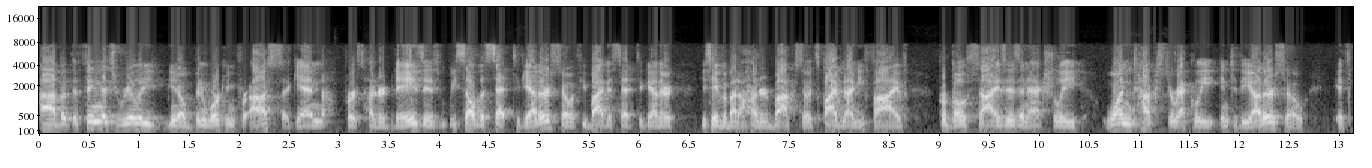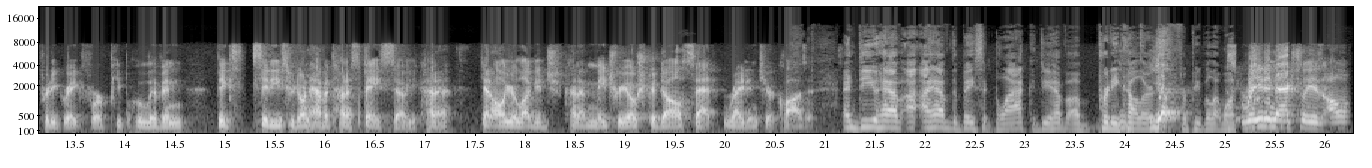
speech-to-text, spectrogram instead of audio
Uh, but the thing that's really, you know, been working for us again, first 100 days, is we sell the set together. So if you buy the set together, you save about 100 bucks. So it's 595 for both sizes, and actually one tucks directly into the other. So it's pretty great for people who live in big cities who don't have a ton of space. So you kind of get all your luggage kind of matryoshka doll set right into your closet. And do you have? I have the basic black. Do you have a pretty colors Yep. for people that want? Raden actually is all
